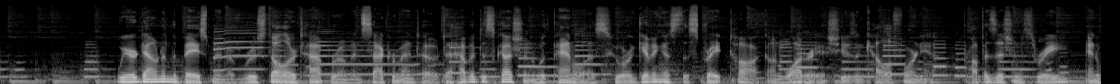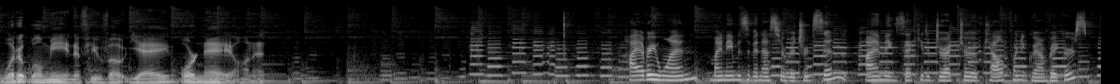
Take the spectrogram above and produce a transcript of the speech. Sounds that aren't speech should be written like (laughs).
We are down in the basement of Ruhstaller Tap Room in Sacramento to have a discussion with panelists who are giving us the straight talk on water issues in California, Proposition 3, and what it will mean if you vote yay or nay on it. Hi, everyone. My name is Vanessa Richardson. I'm Executive Director of California Groundbreakers,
